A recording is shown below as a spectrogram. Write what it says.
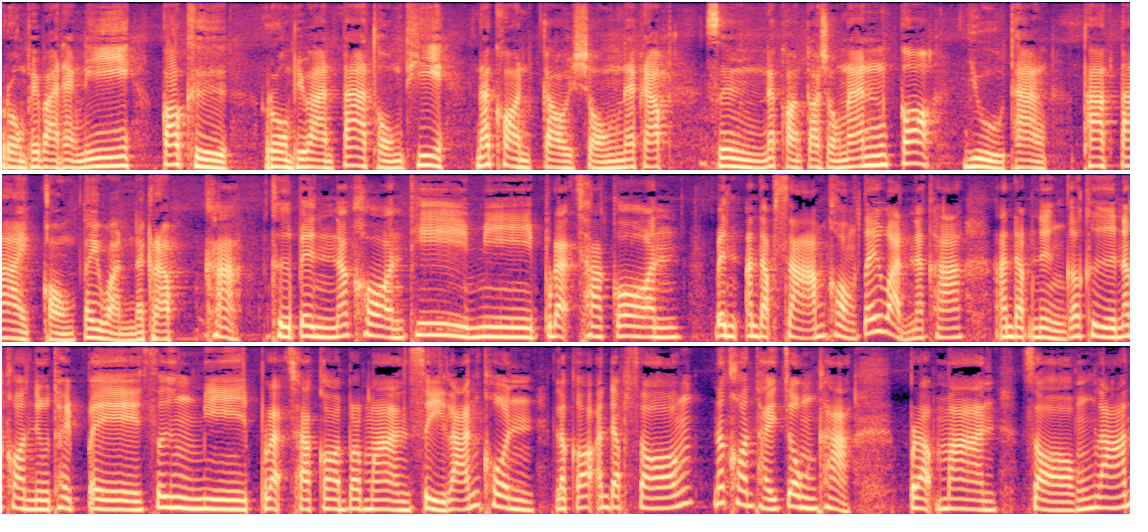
โรงพยาบาลแห่งนี้ก็คือ โรงพยาบาลต้าถงที่นครเกาสงนะครับ ซึ่งนครเกาสงนั้นก็อยู่ทางภาคใต้ของไต้หวันนะครับค่ะถือเป็นนครที่มีประชากรเป็นอันดับ 3 ของไต้หวันนะคะ อันดับหนึ่งก็คือนครนิวไทเป ซึ่งมีประชากรประมาณ 4 ล้านคน แล้วก็อันดับ 2 นครไถจงค่ะ ประมาณ2ล้าน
